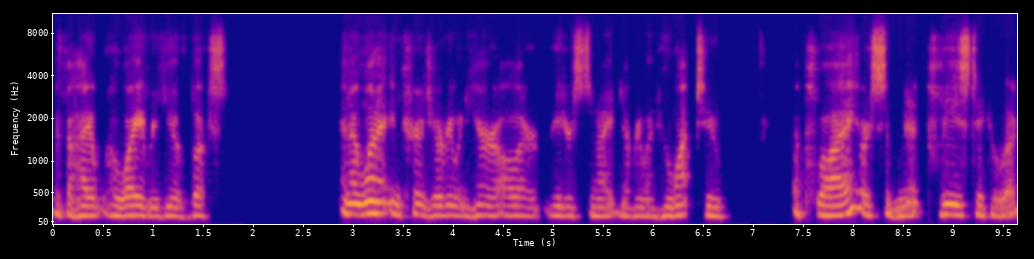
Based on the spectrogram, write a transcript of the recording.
with the Hawaii Review of Books. And I want to encourage everyone here, all our readers tonight, and everyone who want to apply or submit, please take a look.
